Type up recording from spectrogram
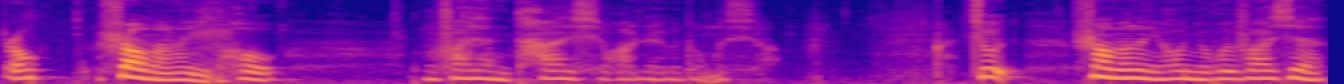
然后上完了以后，你发现你太喜欢这个东西了。就上完了以后，你会发现，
